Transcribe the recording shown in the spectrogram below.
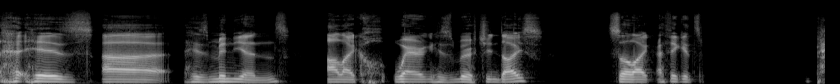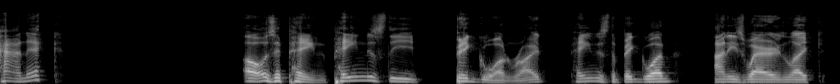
his uh his minions are like wearing his merchandise. So like I think it's Panic. Oh, is it Pain? Pain is the big one, right? Pain is the big one, and he's wearing like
